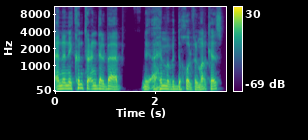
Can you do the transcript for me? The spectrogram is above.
أنني كنت عند الباب أهم بالدخول في المركز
